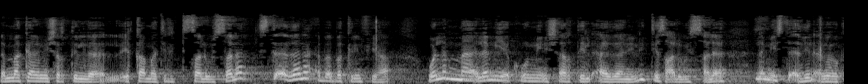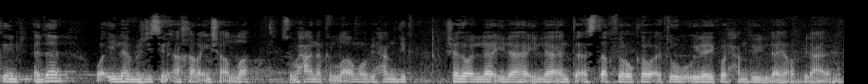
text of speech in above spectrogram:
لما كان من شرط الإقامة الاتصال بالصلاة استأذن أبا بكر فيها. ولما لم يكن من شرط الأذان الاتصال بالصلاة لم يستأذن أبا بكر في الأذان وإلى مجلس آخر إن شاء الله. سبحانك اللهم وبحمدك أشهد أن لا إله إلا أنت أستغفرك وأتوب إليك والحمد لله رب العالمين.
